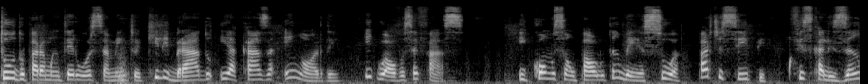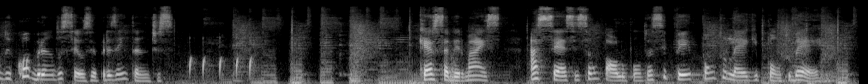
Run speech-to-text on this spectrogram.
Tudo para manter o orçamento equilibrado e a casa em ordem, igual você faz. E como São Paulo também é sua, participe, fiscalizando e cobrando seus representantes. Quer saber mais? Acesse sãopaulo.sp.leg.br.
